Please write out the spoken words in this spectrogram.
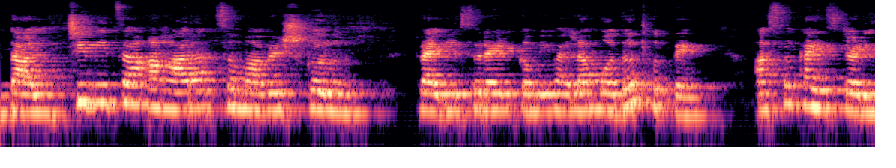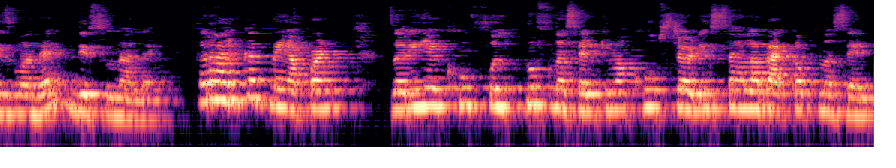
दालचिनीचा आहारात समावेश करून ट्रायग्लिसराईड कमी व्हायला मदत होते असं काही स्टडीजमध्ये दिसून आलंय. तर हरकत नाही आपण जरी हे खूप फुलप्रूफ नसेल किंवा खूप स्टडीजचा ह्याला बॅकअप नसेल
